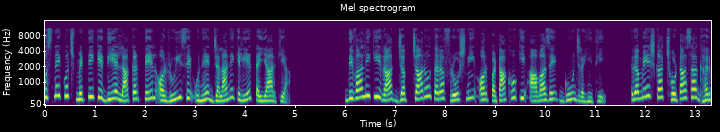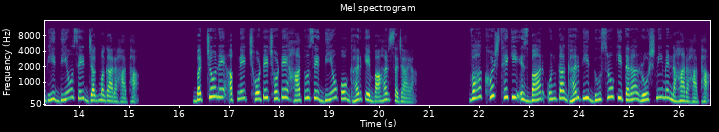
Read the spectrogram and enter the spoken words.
उसने कुछ मिट्टी के दिए लाकर तेल और रुई से उन्हें जलाने के लिए तैयार किया। दिवाली की रात जब चारों तरफ़ रोशनी और पटाखों की आवाज़ें गूंज रही थी, रमेश का छोटा सा घर भी दियों से जगमगा रहा था। बच्चों ने अपने छोटे छोटे हाथों से दियों को घर के बाहर सजाया। वह खुश थे कि इस बार उनका घर भी दूसरों की तरह रोशनी में नहा रहा था।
